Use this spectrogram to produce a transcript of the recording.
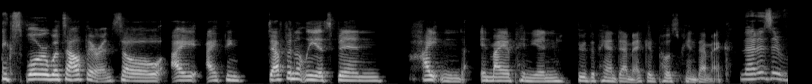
explore what's out there. And so I, I think definitely it's been heightened in my opinion through the pandemic and post pandemic that is a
